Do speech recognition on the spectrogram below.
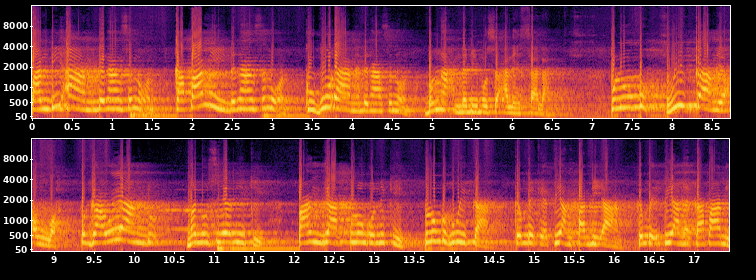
pandian dengan senun, kapani dengan senun, kuburan dengan senun. Bengak Nabi Musa alaihissalam pelungguh wikang ya Allah. Pegawaian manusia niki panjang pelungguh niki pelungguh wikang. Kembek ke tiang pandian kembek tiang ke kapani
